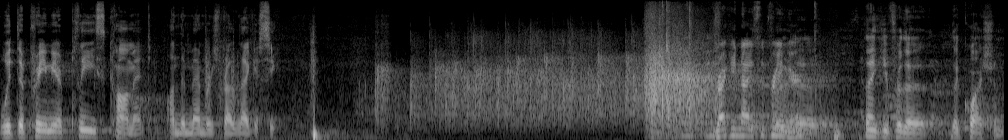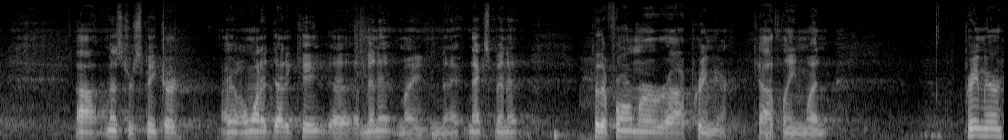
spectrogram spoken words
Would the Premier please comment on the member's legacy? Recognize the Premier. The, thank you for the, the question. Uh, Mr. Speaker, I, I, want to dedicate a, a minute, my ne next minute, to the former uh, Premier, Kathleen Wynne. Premier,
